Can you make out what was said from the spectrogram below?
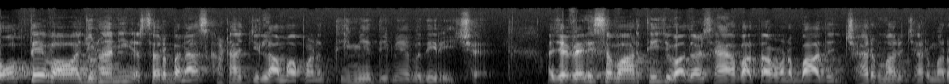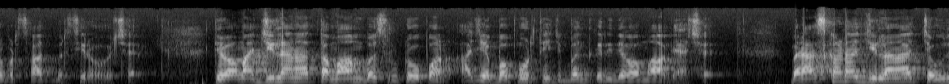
તોકતે વાવાઝોડાની અસર બનાસકાંઠા જિલ્લામાં પણ ધીમે ધીમે વધી રહી છે. આજે વહેલી સવારથી જ વાદળછાયા વાતાવરણ બાદ ઝરમર ઝરમર વરસાદ વરસી રહ્યો છે. તેવામાં જિલ્લાના તમામ બસ રૂટો પણ આજે બપોરથી જ બંધ કરી દેવામાં આવ્યા છે. બનાસકાંઠા જિલ્લાના ચૌદ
